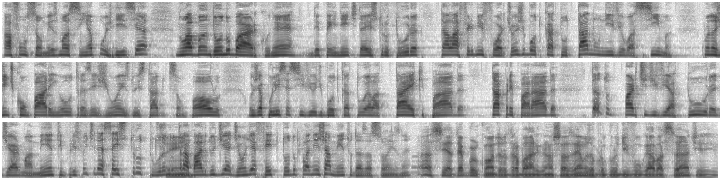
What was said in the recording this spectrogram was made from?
a função. Mesmo assim, a polícia não abandona o barco, né? Independente da estrutura, tá lá firme e forte. Hoje Botucatu tá num nível acima quando a gente compara em outras regiões do estado de São Paulo. Hoje a Polícia Civil de Botucatu ela tá equipada, tá preparada tanto parte de viatura, de armamento, e principalmente dessa estrutura sim. no trabalho do dia a dia, onde é feito todo o planejamento das ações, né? Ah, sim, até por conta do trabalho que nós fazemos, eu procuro divulgar bastante.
